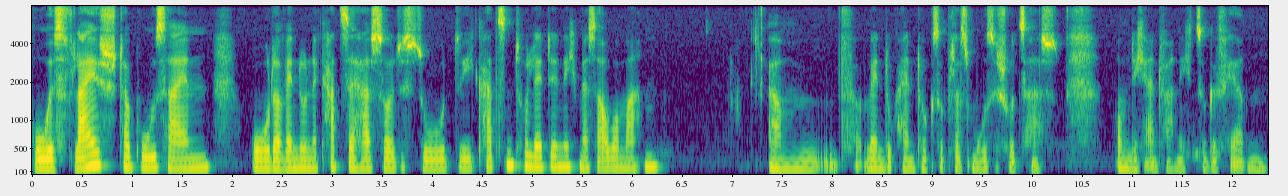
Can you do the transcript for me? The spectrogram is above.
rohes Fleisch tabu sein. Oder wenn du eine Katze hast, solltest du die Katzentoilette nicht mehr sauber machen, ähm, wenn du keinen Toxoplasmoseschutz hast, um dich einfach nicht zu gefährden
